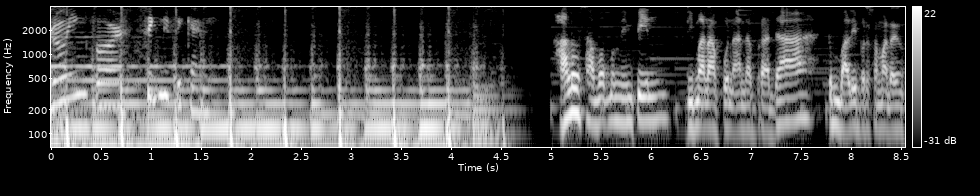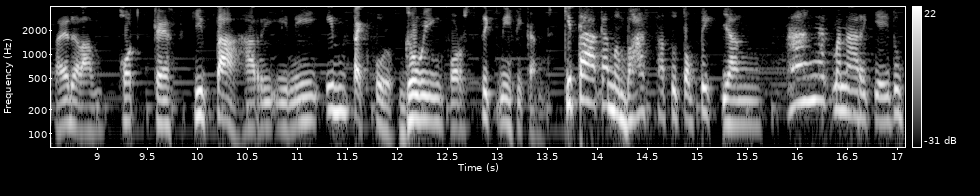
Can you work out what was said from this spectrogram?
growing for significance. Halo sahabat pemimpin, di mana pun Anda berada, kembali bersama dengan saya dalam podcast kita hari ini, Impactful, Growing for Significant. Kita akan membahas satu topik yang sangat menarik yaitu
